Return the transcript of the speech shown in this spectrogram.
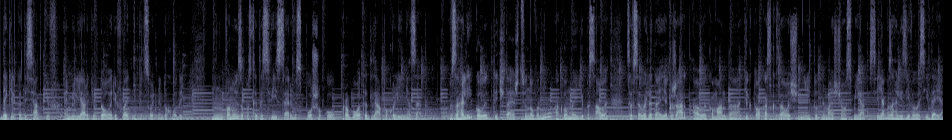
декілька десятків мільярдів доларів, ледь не під сотню доходить. Планує запустити свій сервіс пошуку роботи для покоління Z. Взагалі, коли ти читаєш цю новину, а коли ми її писали, це все виглядає як жарт, але команда Тіктока сказала, що ні, тут немає з чого сміятися. Як взагалі з'явилась ідея?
